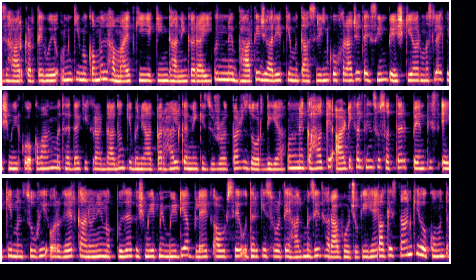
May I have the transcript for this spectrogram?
इजहार करते हुए उनकी मुकम्मल हमायत की यकीन दहानी कराई। उन्होंने भारतीय जारियत के मुतासरीन को खराज तहसीन पेश किया और मसला कश्मीर को अकवा मुतहदा की करारदादों की बुनियाद पर हल करने की ज़रूरत पर ज़ोर दिया। उन्होंने कहा कि आर्टिकल तीन सौ सत्तर पैंतीस ए की मनसूखी और गैर कानूनी मकबूजा कश्मीर में मीडिया ब्लैक आउट से उधर की सूरत हाल मजीद खराब हो चुकी है। पाकिस्तान की हुकूमत,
